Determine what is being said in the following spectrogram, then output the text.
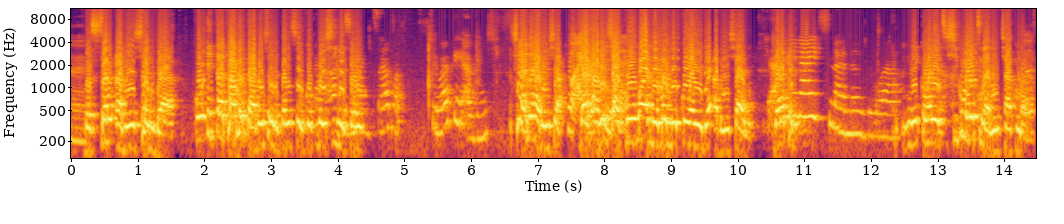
Eh. ba su san abin shan da ko ita ta mata abin shan da ta so ko kuma shi ne san. Cewa kai abin shi. sha ne abin sha. Da abin sha ne. ko ma neman ne ko wani dai abin sha ne. Da na yi tunanin ruwa. ni kuma ne shi kuma ya tunanin Chapman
